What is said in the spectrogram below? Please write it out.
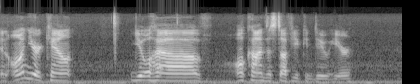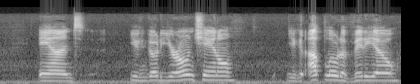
and on your account you'll have all kinds of stuff you can do here. And you can go to your own channel, you can upload a video,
